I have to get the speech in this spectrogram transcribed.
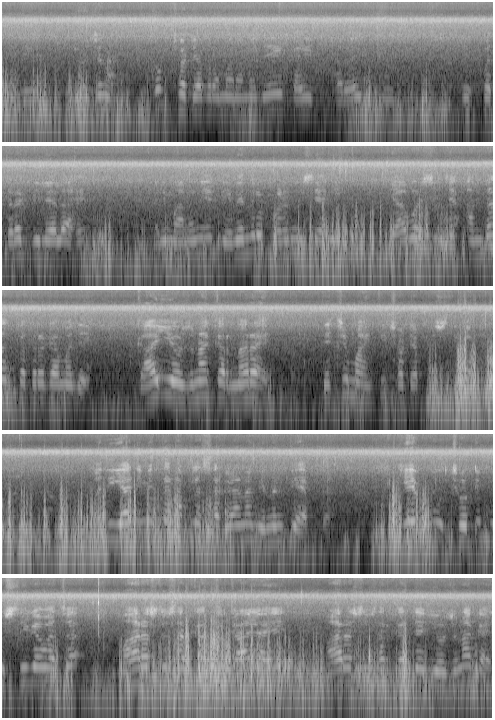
म्हणजे योजना. खूप छोट्या प्रमाणामध्ये काही ठराविक एक पत्रक दिलेलं आहे. आणि माननीय देवेंद्र फडणवीस यांनी यावर्षीच्या अंदाजपत्रकामध्ये काय योजना करणार आहेत त्याची माहिती छोट्या पुस्तिकामध्ये म्हणजे या निमित्तानं आपल्या सगळ्यांना विनंती आहे आपल्या. हे पु छोटी पुस्तिका वाचा. महाराष्ट्र सरकारचं काय आहे? महाराष्ट्र सरकारच्या योजना काय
